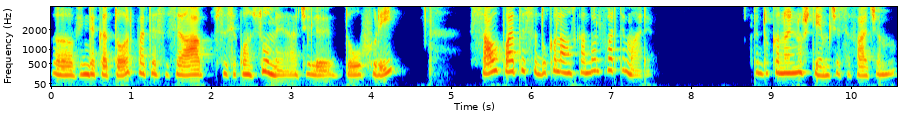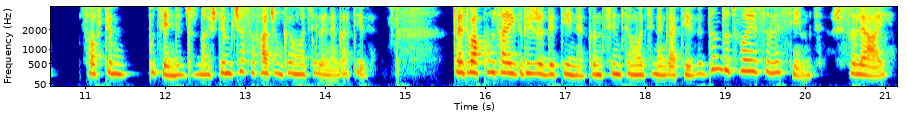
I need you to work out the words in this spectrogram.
uh, vindecător, poate să se, a, să se consume acele două furii, sau poate să ducă la un scandal foarte mare. Pentru că noi nu știm ce să facem, sau știm puțin dintre noi, știm ce să facem cu emoțiile negative. Te întreba cum să ai grijă de tine când simți emoții negative, dându-ți voie să le simți și să le ai.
